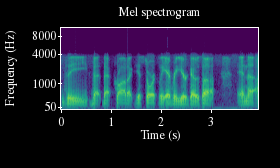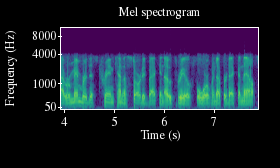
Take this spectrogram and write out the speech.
the that that product historically every year goes up. And uh, I remember this trend kind of started back in 0304 when Upper Deck announced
